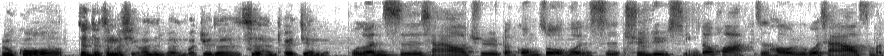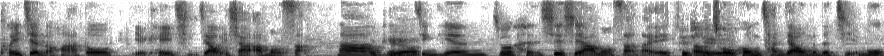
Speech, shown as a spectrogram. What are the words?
如果真的这么喜欢日本，我觉得是很推荐的。不论是想要去日本工作，或者是去旅行的话，之后如果想要什么推荐的话，都也可以请教一下阿莫桑。那我们今天就很谢谢阿莫桑来呃抽空参加我们的节目。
